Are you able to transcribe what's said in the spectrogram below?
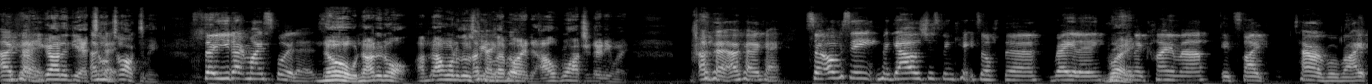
got, okay, you got it. Yeah, Okay. talk to me. so you don't mind spoilers? No, not at all. I'm not one of those Okay, people that cool. mind it. I'll watch it anyway. Okay, okay, okay. So obviously Miguel's just been kicked off the railing. He's Right. in a coma. It's like terrible, right?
